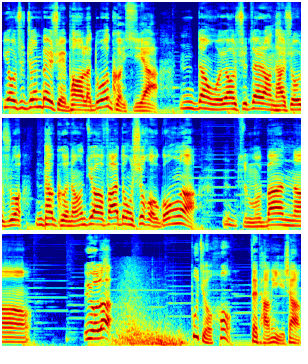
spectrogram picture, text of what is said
要是真被水泡了，多可惜啊！嗯，但我要是再让他收书，他可能就要发动狮吼功了。嗯，怎么办呢？有了！不久后，在躺椅上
